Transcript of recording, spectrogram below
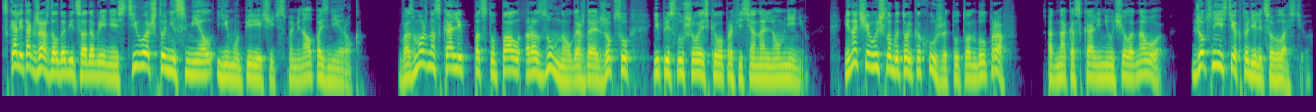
Скалли так жаждал добиться одобрения Стива, что не смел ему перечить, вспоминал позднее Рок. Возможно, Скалли поступал разумно, угождая Джобсу и прислушиваясь к его профессиональному мнению. Иначе вышло бы только хуже, тут он был прав. Однако Скали не учел одного. Джобс не из тех, кто делится властью,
